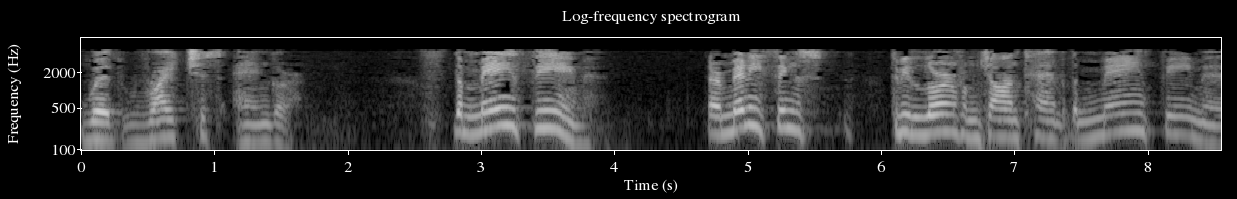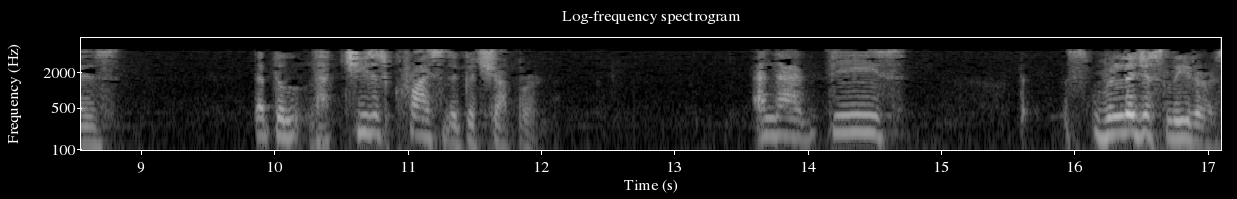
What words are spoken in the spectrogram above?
with righteous anger. The main theme, there are many things to be learned from John 10, but the main theme is that, the, that Jesus Christ is a good shepherd. And that these religious leaders,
